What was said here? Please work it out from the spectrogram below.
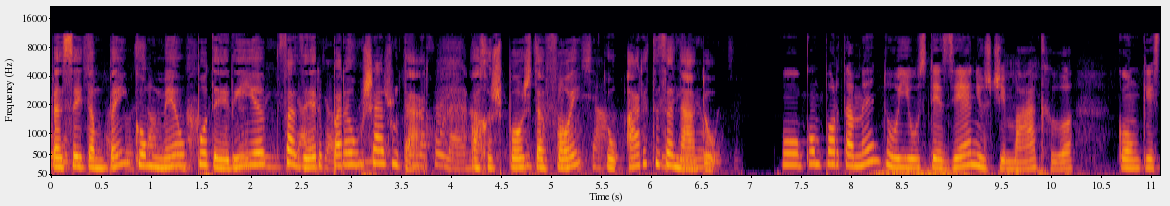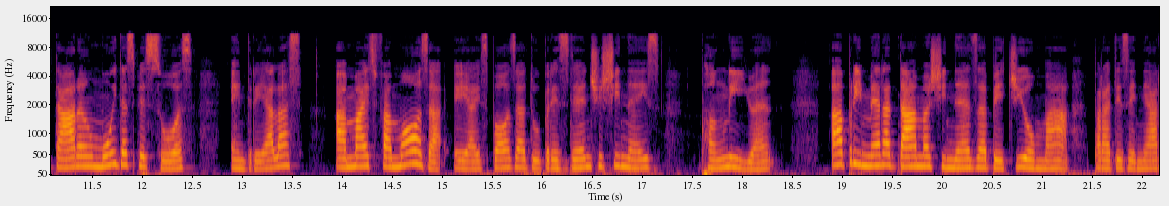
Pensei também como eu poderia fazer para os ajudar. A resposta foi o artesanato. O comportamento e os desenhos de Ma Ke conquistaram muitas pessoas, entre elas, a mais famosa é a esposa do presidente chinês Peng Liyuan. A primeira dama chinesa pediu Ma para desenhar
